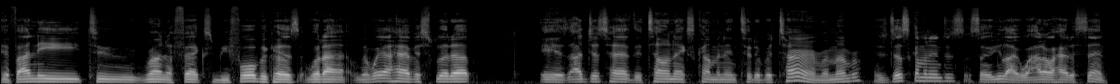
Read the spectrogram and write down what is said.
If I need to run effects before, because what I the way I have it split up is I just have the Tonex coming into the return. Remember, it's just coming into. So you're like, do I have to send?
